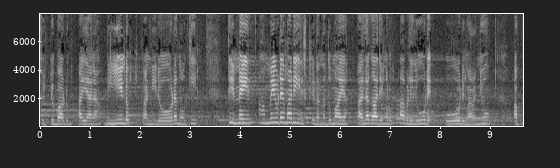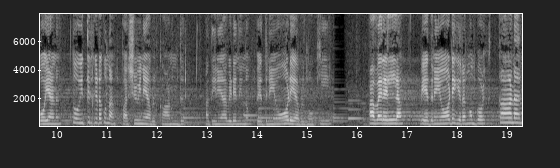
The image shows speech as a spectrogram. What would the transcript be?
ചുറ്റുപാടും അയാന വീണ്ടും കണ്ണീരോടെ നോക്കി. തിണ്ണയിൽ അമ്മയുടെ മടിയിൽ കിടന്നതുമായ പല കാര്യങ്ങളും അവളിലൂടെ ഓടി മറഞ്ഞു. അപ്പോഴാണ് തൊയ്ത്തിൽ കിടക്കുന്ന പശുവിനെ അവൾ കാണുന്നത്. അതിനെ അവിടെ നിന്നും വേദനയോടെ അവൾ നോക്കി. അവരെല്ലാം വേദനയോടെ ഇറങ്ങുമ്പോൾ കാണാൻ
